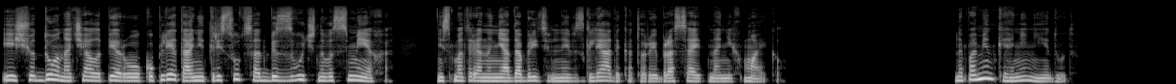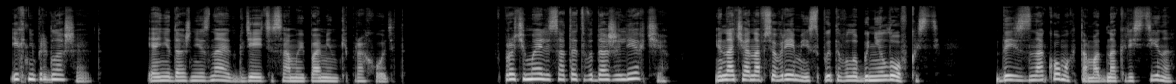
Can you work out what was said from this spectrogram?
и еще до начала первого куплета они трясутся от беззвучного смеха, несмотря на неодобрительные взгляды, которые бросает на них Майкл. На поминки они не идут. Их не приглашают, и они даже не знают, где эти самые поминки проходят. Впрочем, Элис от этого даже легче, иначе она все время испытывала бы неловкость, да из знакомых там одна Кристина,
